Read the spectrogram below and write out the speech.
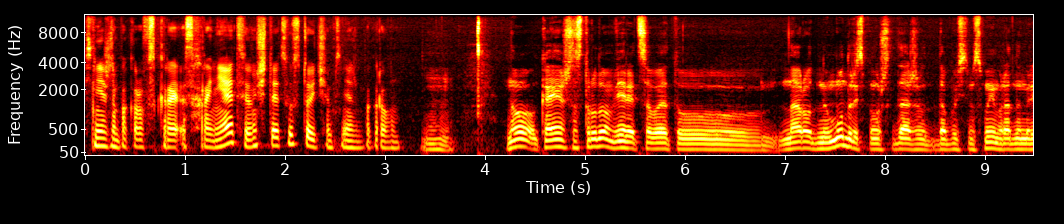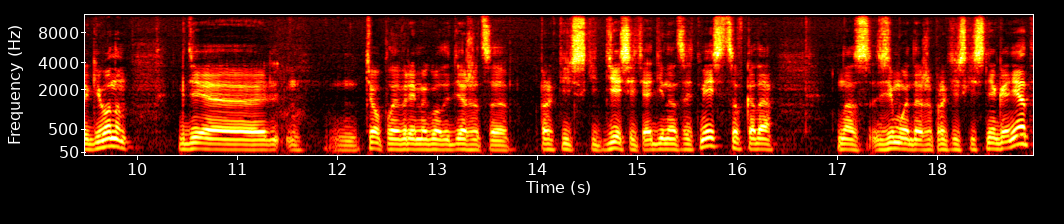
снежный покров сохраняется, и он считается устойчивым снежным покровом. Mm-hmm. Ну, конечно, с трудом верится в эту народную мудрость, потому что даже, допустим, с моим родным регионом, где теплое время года держится практически 10-11 месяцев, когда у нас зимой даже практически снега нет,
